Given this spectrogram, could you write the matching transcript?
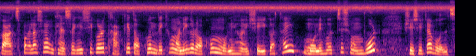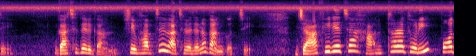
গাছপালা সব ঘেঁষাঘেঁষি করে থাকে, তখন দেখে অনেক রকম মনে হয়। সেই কথাই মনে হচ্ছে শম্ভুর, সে সেটা বলছে। গাছেদের গান, সে ভাবছে গাছেরা যেন গান করছে। যা ফিরে যা হাত ধরা ধরি পথ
